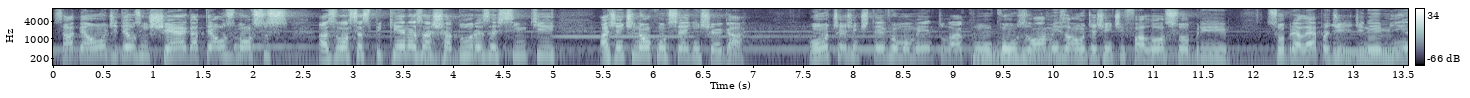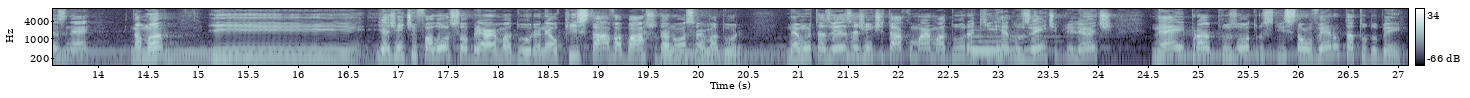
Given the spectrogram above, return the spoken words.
Sabe, aonde Deus enxerga até os nossos as nossas pequenas achaduras assim que a gente não consegue enxergar. Ontem a gente teve um momento lá com, com os homens onde a gente falou sobre, sobre a lepra de, de Neemias, né? Namã. E, e a gente falou sobre a armadura, né? O que estava abaixo da nossa armadura. Né? Muitas vezes a gente está com uma armadura aqui reluzente, brilhante, né? E para os outros que estão vendo está tudo bem,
